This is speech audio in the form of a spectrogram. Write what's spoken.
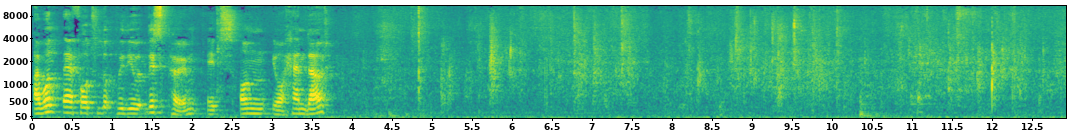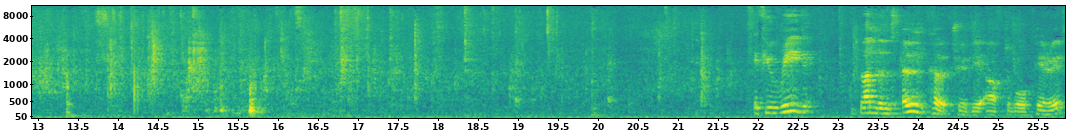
I want, therefore, to look with you at this poem. It's on your handout. you read Blunden's own poetry of the after-war period,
